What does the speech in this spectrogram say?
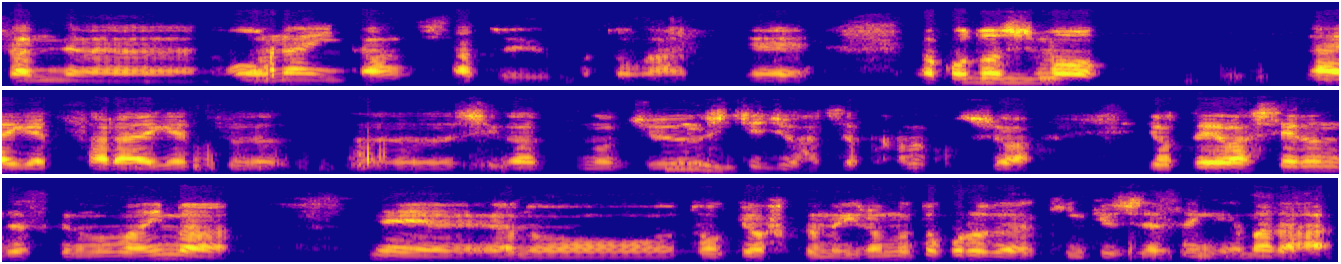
残念ながらオンライン化したということがあって、まあ、今年も来月、再来月、うー4月の17、18だったかな、今年は。予定はしてるんですけども、まあ今、ね、あの、東京を含むいろんなところでは緊急事態宣言がまだ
